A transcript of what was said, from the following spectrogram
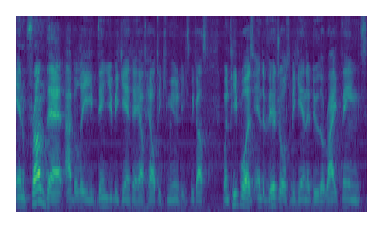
And from that, I believe then you begin to have healthy communities because when people as individuals begin to do the right things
